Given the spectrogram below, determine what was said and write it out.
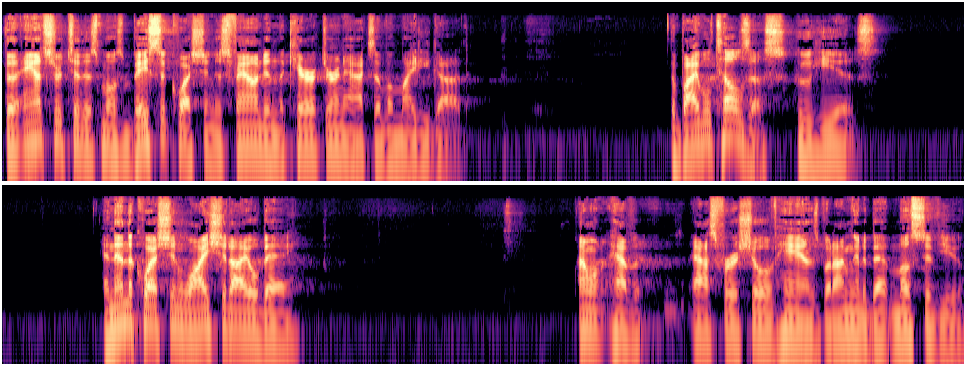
The answer to this most basic question is found in the character and acts of a mighty God. The Bible tells us who he is. And then the question, why should I obey? I won't have asked for a show of hands, but I'm going to bet most of you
